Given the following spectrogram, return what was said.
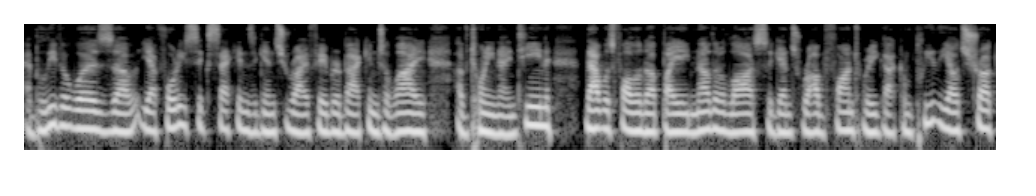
I believe it was, uh, yeah, 46 seconds against Uriah Faber back in July of 2019. That was followed up by another loss against Rob Font, where he got completely outstruck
